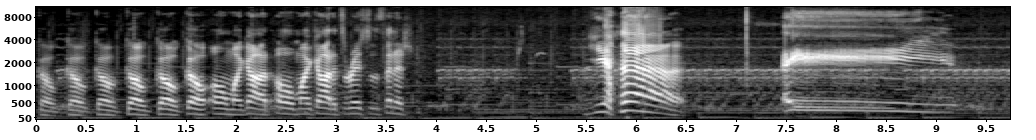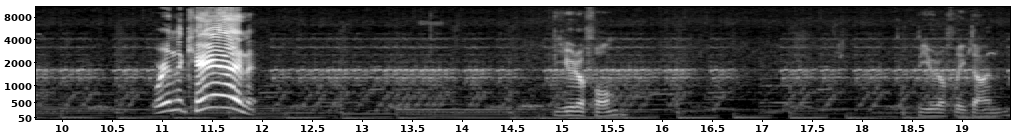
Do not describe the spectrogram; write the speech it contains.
Go, go, go, go, go, go. Oh my god, oh my god, it's a race to the finish. Yeah! Hey! We're in the can! Beautiful. Beautifully done.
